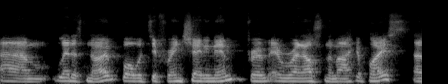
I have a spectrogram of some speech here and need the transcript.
um, let us know what was differentiating them from everyone else in the marketplace. I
